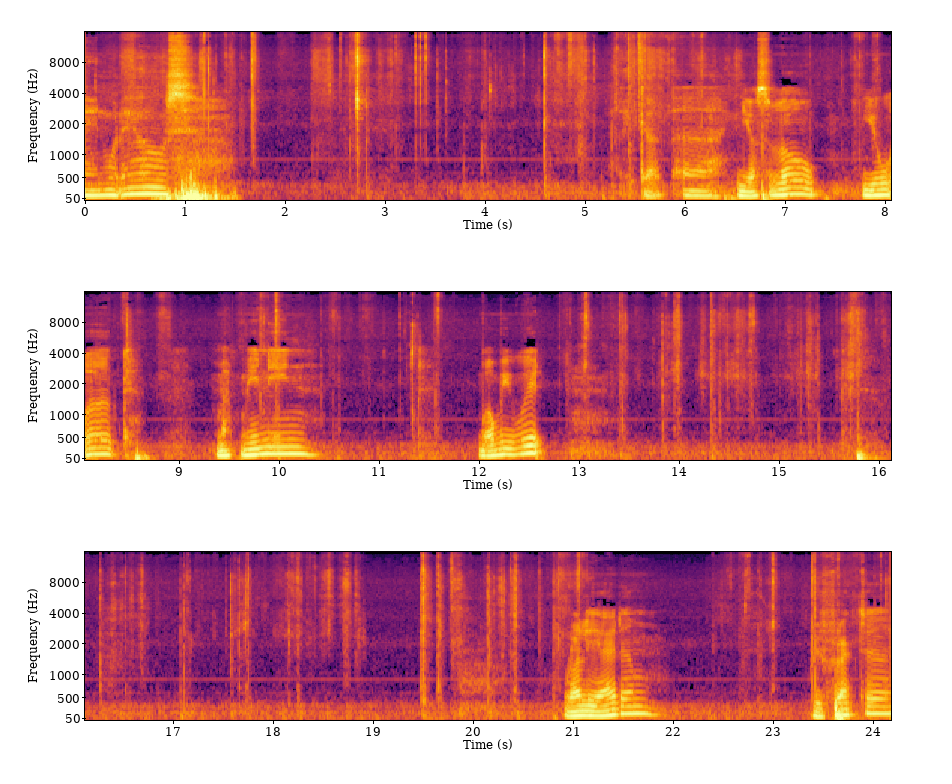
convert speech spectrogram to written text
And what else? I got uh, Yoslo, York, McMeanin, Bobby Witt, Riley Adam, Refractor,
